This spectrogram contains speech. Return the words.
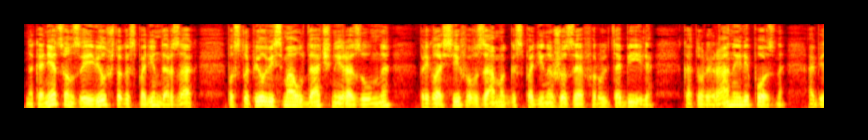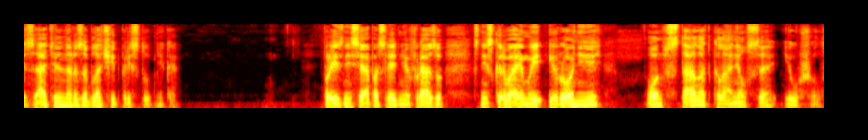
Наконец он заявил, что господин Дарзак поступил весьма удачно и разумно, пригласив в замок господина Жозефа Рультабиля, который рано или поздно обязательно разоблачит преступника. Произнеся последнюю фразу с нескрываемой иронией, он встал, откланялся и ушел.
